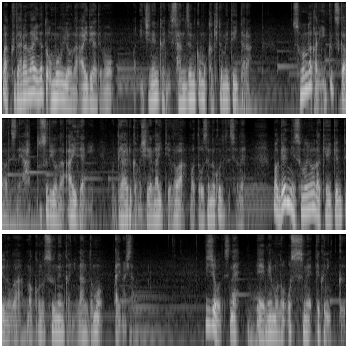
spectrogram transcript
まあ、くだらないなと思うようなアイデアでも1年間に3,000個も書き留めていたらその中にいくつかはですねハッとするようなアイデアに出会えるかもしれないっていうのは、まあ、当然のことですよね。まあ、現にそのような経験というのが、まあ、この数年間に何度もありました。以上ですね、えメモのおすすめテクニック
